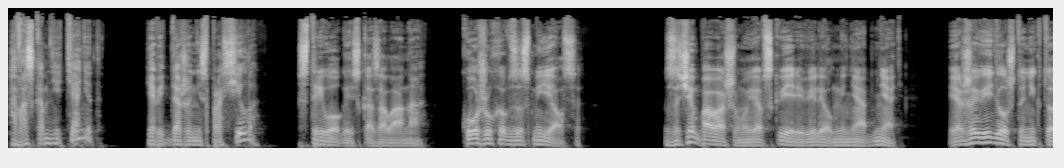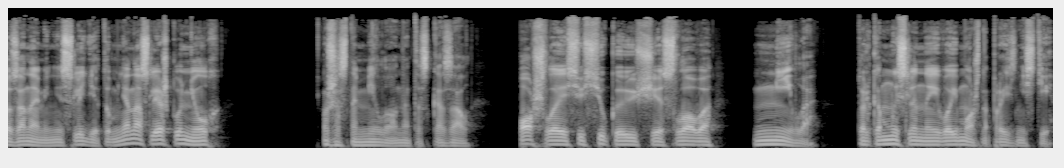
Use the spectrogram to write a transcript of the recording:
«А вас ко мне тянет?» Я ведь даже не спросила?» — с тревогой сказала она. Кожухов засмеялся. «Зачем, по-вашему, я в сквере велел меня обнять? Я же видел, что никто за нами не следит. У меня на слежку нюх». Ужасно мило он это сказал. Пошлое сюсюкающее слово «мило». Только мысленно его и можно произнести.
